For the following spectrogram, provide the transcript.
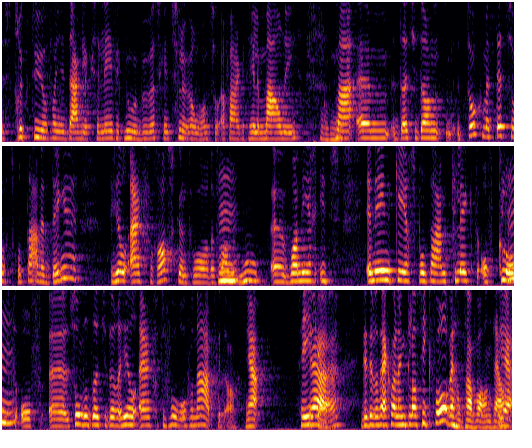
structuur van je dagelijkse leven, ik noem het bewust geen sleur, want zo ervaar ik het helemaal niet. Maar ehm, dat je dan toch met dit soort spontane dingen heel erg verrast kunt worden van Mhm. hoe, wanneer iets in één keer spontaan klikt of klopt, Mhm. of zonder dat je er heel erg tevoren over na hebt gedacht. Ja, zeker. Ja. Dit was echt wel een klassiek voorbeeld daarvan zelf. Ja.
